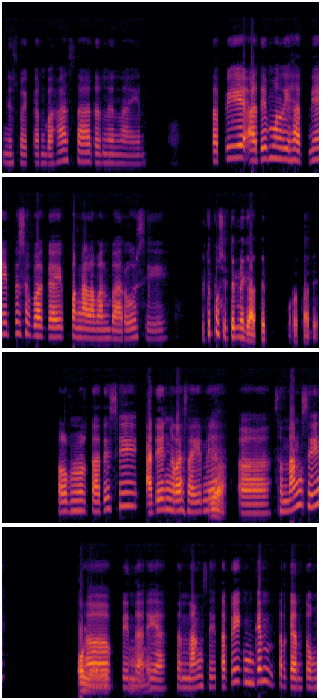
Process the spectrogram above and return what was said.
menyesuaikan bahasa dan lain-lain tapi Ade melihatnya itu sebagai pengalaman baru sih Itu positif negatif menurut tadi. kalau menurut Ade sih Ade yang ngerasain ya Iya. eh, senang sih Oh iya. pindah Hmm. iya senang sih tapi mungkin tergantung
